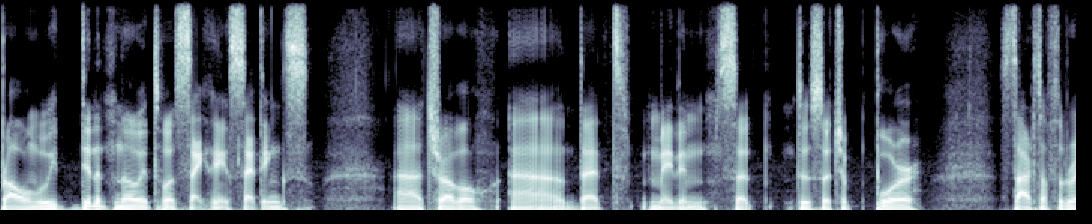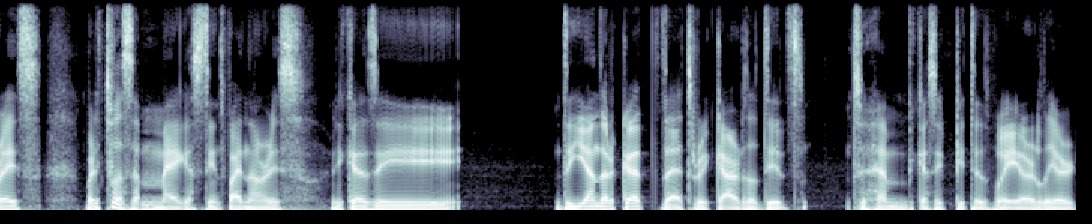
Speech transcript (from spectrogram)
problem. We didn't know it was settings uh, trouble uh, that made him set, do such a poor start of the race. But it was a mega stint by Norris because he the undercut that Ricciardo did to him because he pitted way earlier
